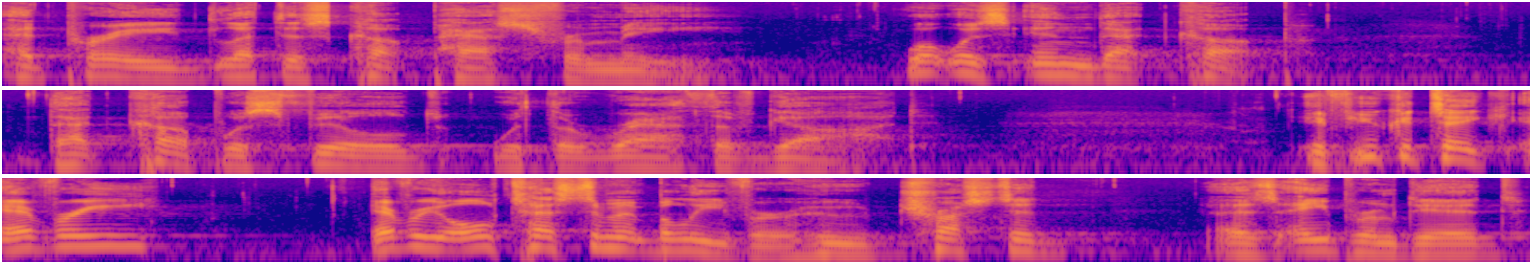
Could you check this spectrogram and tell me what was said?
had prayed, Let this cup pass from me. What was in that cup? That cup was filled with the wrath of God. If you could take every, every Old Testament believer who trusted, as Abram did,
